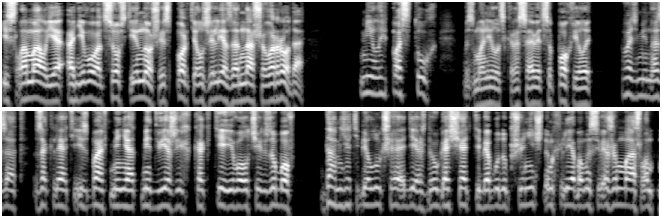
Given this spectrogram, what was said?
и сломал я о него отцовский нож, испортил железо нашего рода. — «Милый пастух!» — взмолилась красавица Похьелы. «Возьми назад заклятие, избавь меня от медвежьих когтей и волчьих зубов. Дам я тебе лучшие одежды, угощать тебя буду пшеничным хлебом и свежим маслом.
